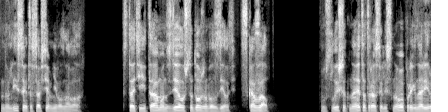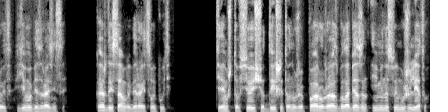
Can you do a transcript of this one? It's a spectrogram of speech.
Но Лиса это совсем не волновало. Кстати, и там он сделал, что должен был сделать. Сказал. Услышит на этот раз или снова проигнорирует, ему без разницы. Каждый сам выбирает свой путь. Тем, что все еще дышит, он уже пару раз был обязан именно своему жилету,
